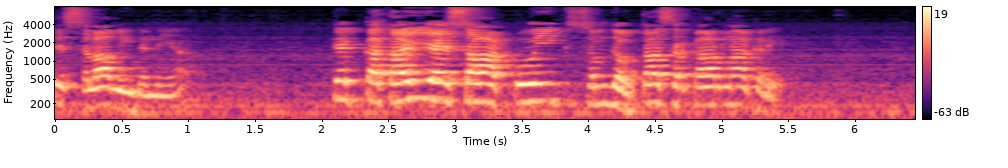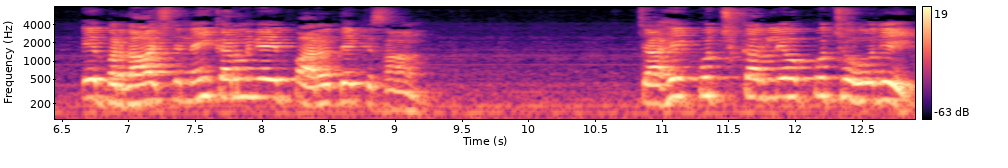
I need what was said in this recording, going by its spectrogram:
ਤੇ ਸਲਾਹ ਵੀ ਦਿੰਨੇ ਆ ਕਿ ਕਤਈ ਐਸਾ ਕੋਈ ਸਮਝੌਤਾ ਸਰਕਾਰ ਨਾ ਕਰੇ। ਇਹ ਬਰਦਾਸ਼ਤ ਨਹੀਂ ਕਰਨਗੇ ਭਾਰਤ ਦੇ ਕਿਸਾਨ। ਚਾਹੇ ਕੁਝ ਕਰ ਲਿਓ ਕੁਝ ਹੋ ਜੇ,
